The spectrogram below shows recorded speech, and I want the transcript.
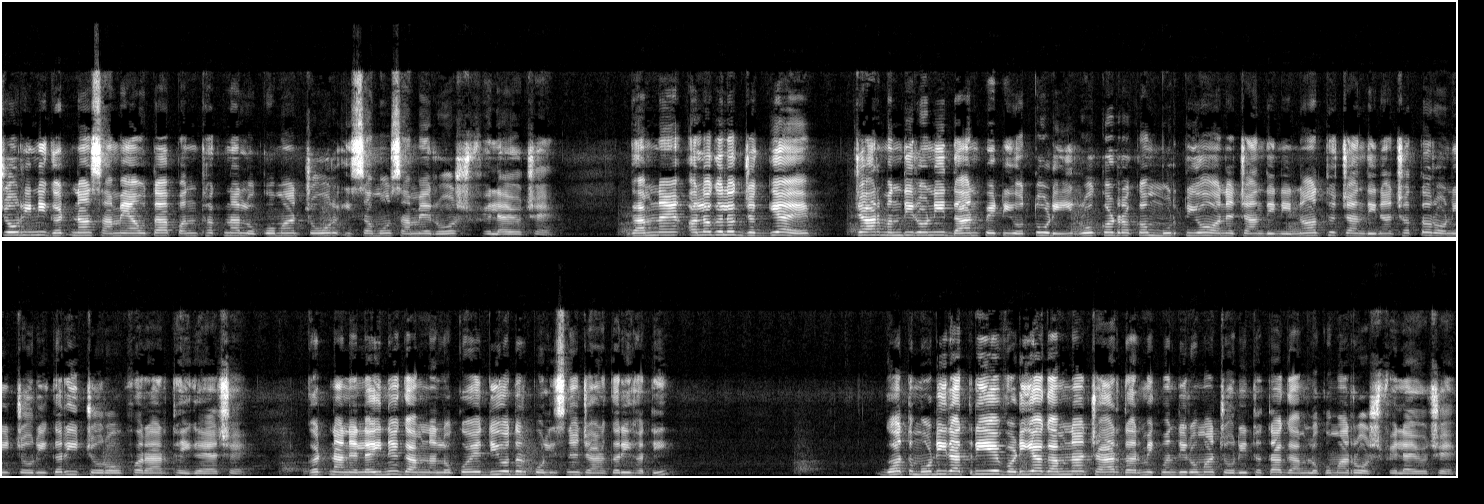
ચોરીની ઘટના સામે આવતા પંથકના લોકોમાં ચોર ઈસમો સામે રોષ ફેલાયો છે. ગામના અલગ અલગ જગ્યાએ ચાર મંદિરોની દાન પેટીઓ તોડી રોકડ રકમ, મૂર્તિઓ અને ચાંદીની નથ, ચાંદીના છતરોની ચોરી કરી ચોરો ફરાર થઈ ગયા છે. ઘટનાને લઈને ગામના લોકોએ દિયોદર પોલીસને જાણ કરી હતી. ગત મોડી રાત્રિએ વડિયા ગામના ચાર ધાર્મિક મંદિરોમાં ચોરી થતાં ગામ લોકોમાં રોષ ફેલાયો છે.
